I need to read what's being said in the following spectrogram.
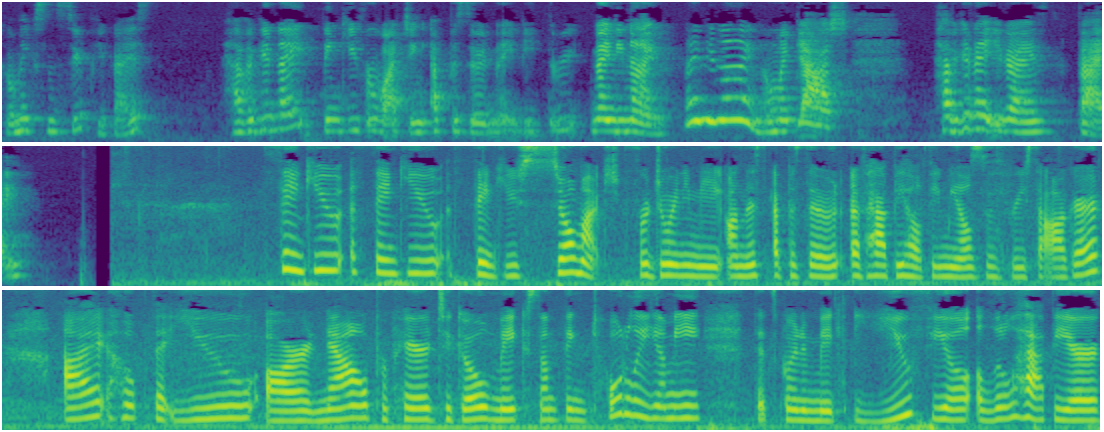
go make some soup, you guys. Have a good night. Thank you for watching episode 93, 99, 99. Oh my gosh. Have a good night, you guys. Bye. Thank you, thank you, thank you so much for joining me on this episode of Happy Healthy Meals with Risa Auger. I hope that you are now prepared to go make something totally yummy that's going to make you feel a little happier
